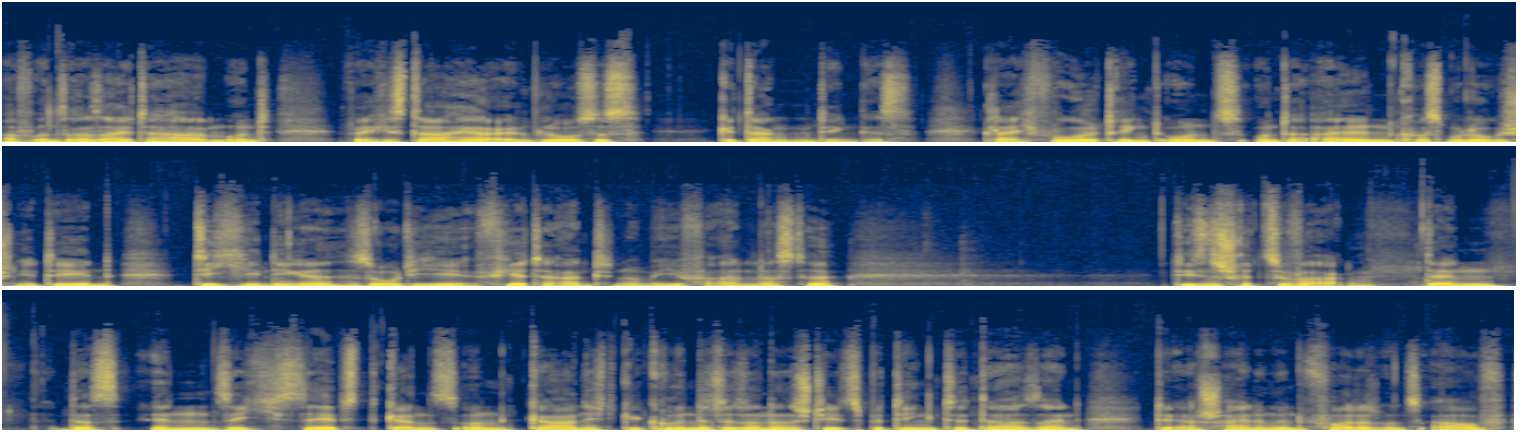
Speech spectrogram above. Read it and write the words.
auf unserer Seite haben. Und welches daher ein bloßes Gedankending ist. Gleichwohl dringt uns unter allen kosmologischen Ideen diejenige, so die vierte Antinomie veranlasste, diesen Schritt zu wagen. Denn das in sich selbst ganz und gar nicht gegründete, sondern stets bedingte Dasein der Erscheinungen fordert uns auf,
